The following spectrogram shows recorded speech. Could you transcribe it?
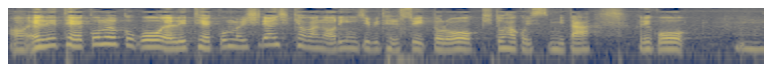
어, 엘리트의 꿈을 꾸고 엘리트의 꿈을 실현시켜가는 어린이집이 될 수 있도록 기도하고 있습니다. 그리고 음,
